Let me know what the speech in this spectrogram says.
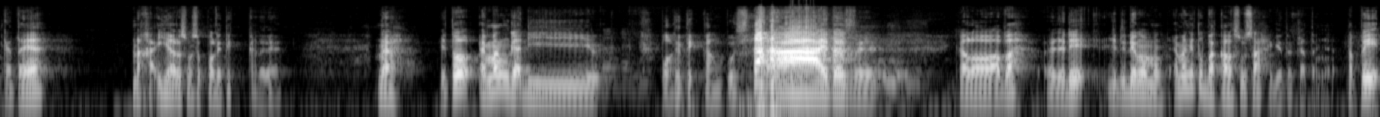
Katanya anak HI harus masuk politik kata dia. Nah, itu emang nggak di politik kampus. Nah, itu sih. Kalau apa? Jadi jadi dia ngomong, emang itu bakal susah gitu katanya. Tapi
